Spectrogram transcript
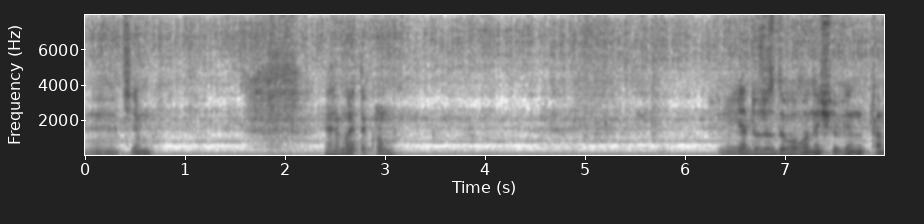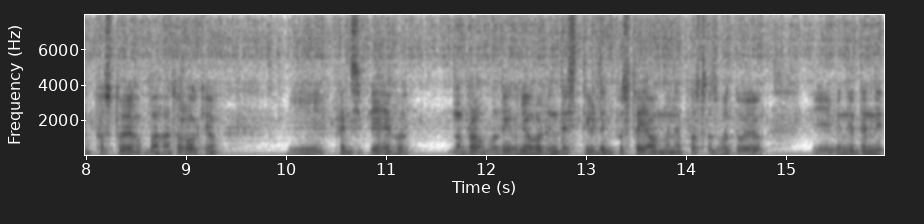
е, цим герметиком. Я дуже здивований, що він там простояв багато років. І, в принципі, я його набрав води, в нього він десь тиждень постояв у мене просто з водою, і він іде не,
